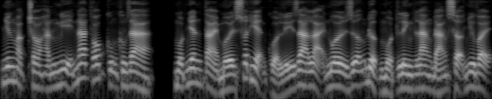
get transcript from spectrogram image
nhưng mặc cho hắn nghĩ nát óc cũng không ra, một nhân tài mới xuất hiện của Lý Gia lại nuôi dưỡng được một linh lang đáng sợ như vậy.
